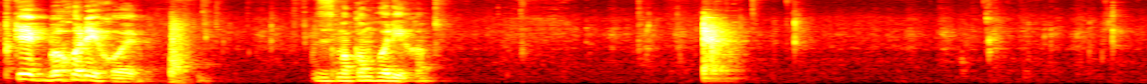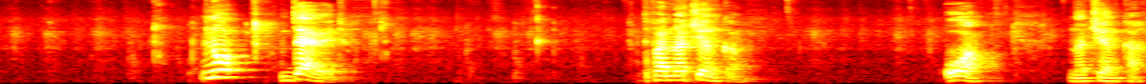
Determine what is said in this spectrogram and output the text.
Такий якби горіховий. Зі смаком горіха. Ну, 9. Тепер начинка. О, начинка.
